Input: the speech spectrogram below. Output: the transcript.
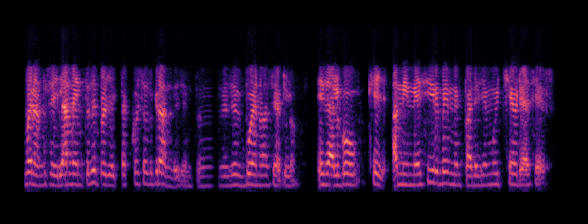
bueno, no sé, y la mente se proyecta cosas grandes, entonces es bueno hacerlo. Es algo que a mí me sirve y me parece muy chévere hacer.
